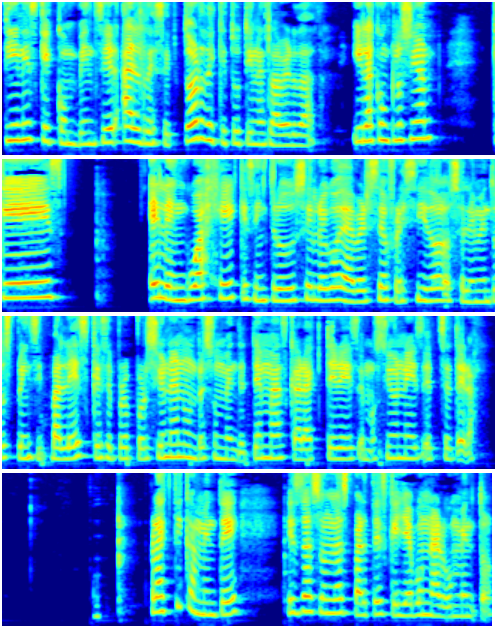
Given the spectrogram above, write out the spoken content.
tienes que convencer al receptor de que tú tienes la verdad. Y la conclusión, que es el lenguaje que se introduce luego de haberse ofrecido los elementos principales que se proporcionan un resumen de temas, caracteres, emociones, etc. Prácticamente estas son las partes que lleva un argumento,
